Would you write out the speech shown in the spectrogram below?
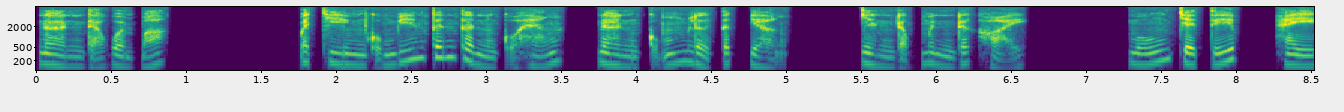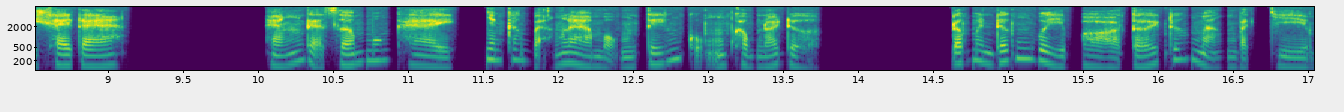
nên đã quên mất. Bạch chim cũng biến tính tình của hắn nên cũng lười tức giận, nhìn đồng Minh Đớt hỏi, muốn chơi tiếp hay khai ra? Hắn đã sớm muốn khai, nhưng căn bản là một tiếng cũng không nói được. Đống Minh Đức quỳ bò tới trước mặt Bạch Diệm,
